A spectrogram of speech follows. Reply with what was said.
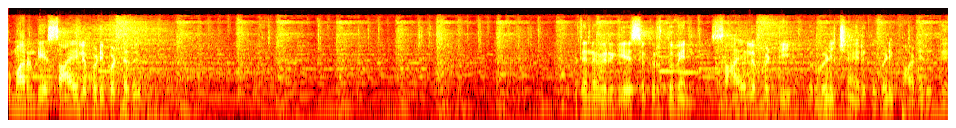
குமாரனுடைய சாயல் எப்படிப்பட்டது? எத்தனை பேருக்கு இயேசு கிறிஸ்துவின் சாயலை பற்றி ஒரு வெளிச்சம் இருக்கு வெளிப்பாடு இருக்கு.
